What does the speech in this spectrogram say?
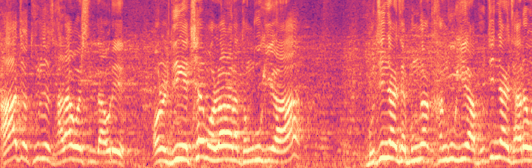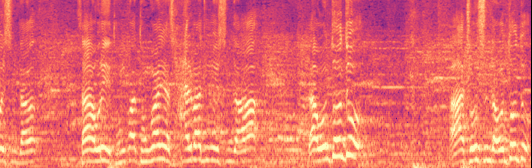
아주 둘이서 잘하고 있습니다. 우리 오늘 링에 처음 올라가는 동국이가 무진장에 뭔가 강국이가 무진장에 잘하고 있습니다. 자 우리 동관 동관이가 잘 봐주고 있습니다. 자 원투 원투. 아 좋습니다. 원투 원투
